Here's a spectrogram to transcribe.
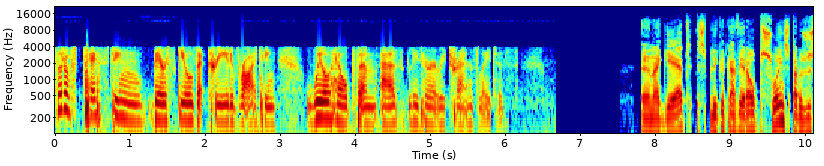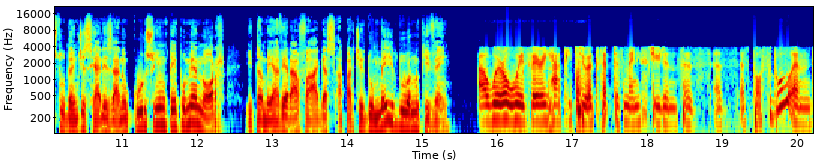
sort of testing their skills at creative writing will help them as literary translators. Ana Guet explica que haverá opções para os estudantes realizarem o curso em um tempo menor e também haverá vagas a partir do meio do ano que vem. Uh, we're always very happy to accept as many students as, as, as possible, and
